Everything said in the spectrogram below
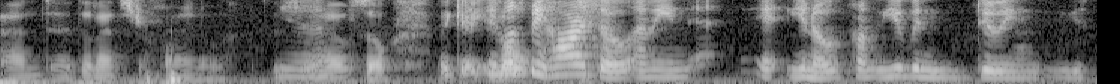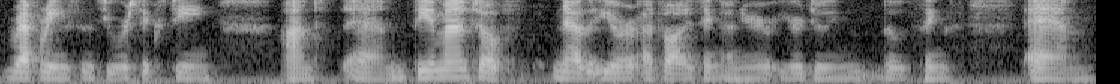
and uh, the Leinster final as Yeah. well so like you It know must be hard though. I mean, you know, from you've been doing refereeing since you were sixteen, and um, the amount of now that you're advising and you're you're doing those things, um,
